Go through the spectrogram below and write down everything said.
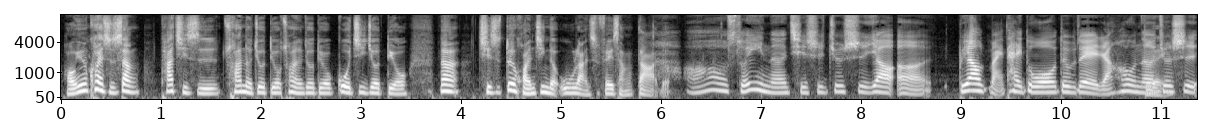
好，因为快时尚它其实穿了就丢，穿了就丢，过季就丢，那其实对环境的污染是非常大的。哦，所以呢，其实就是要呃。不要买太多，对不对？然后呢，就是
